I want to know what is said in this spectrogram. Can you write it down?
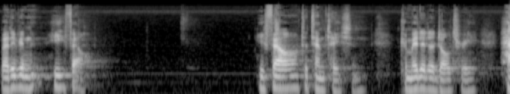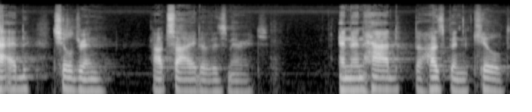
But even he fell. He fell to temptation, committed adultery, had children outside of his marriage, and then had the husband killed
